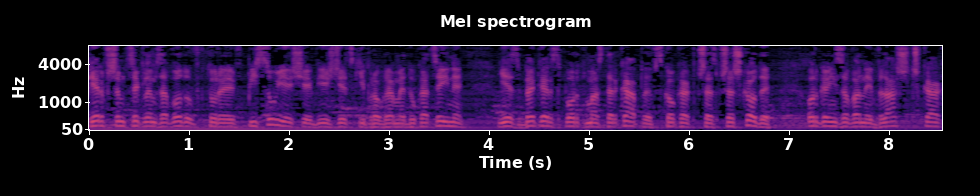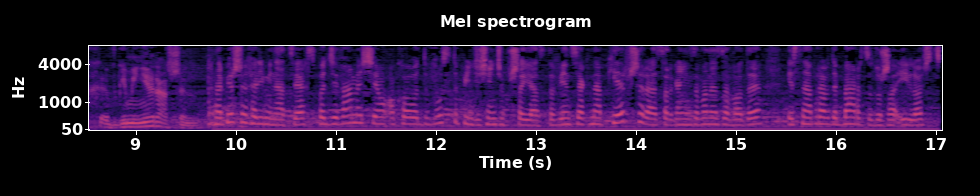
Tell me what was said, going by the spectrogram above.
Pierwszym cyklem zawodów, który wpisuje się w jeździecki program edukacyjny jest Becker Sport Master Cup w skokach przez przeszkody, organizowany w Laszczkach w gminie Raszyn. Na pierwszych eliminacjach spodziewamy się około 250 przejazdów, więc jak na pierwszy raz organizowane zawody jest naprawdę bardzo duża ilość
